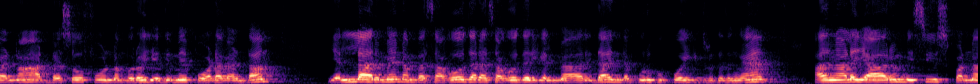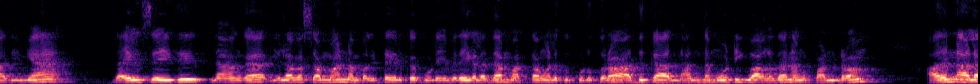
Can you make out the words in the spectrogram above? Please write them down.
வேண்டாம் அட்ரஸோ ஃபோன் நம்பரோ எதுவுமே போட வேண்டாம். எல்லாருமே நம்ம சகோதர சகோதரிகள் மாதிரி தான் இந்த குரூப்பு போய்கிட்டு இருக்குதுங்க. அதனால் யாரும் மிஸ்யூஸ் பண்ணாதீங்க. தயவுசெய்து நாங்கள் இலவசமாக நம்மக்கிட்ட இருக்கக்கூடிய விதைகளை தான் மற்றவங்களுக்கு கொடுக்குறோம். அதுக்கு அந்த மோட்டிவாக தான் நாங்கள் பண்ணுறோம் அதனால்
